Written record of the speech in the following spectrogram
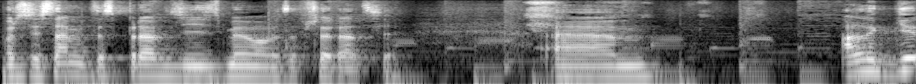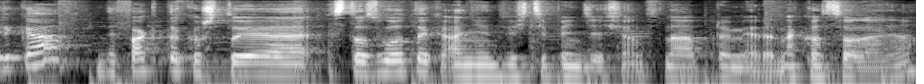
możecie sami to sprawdzić, my mamy zawsze rację. Um, ale gierka de facto kosztuje 100 zł, a nie 250 na premierę, na konsolę, nie?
